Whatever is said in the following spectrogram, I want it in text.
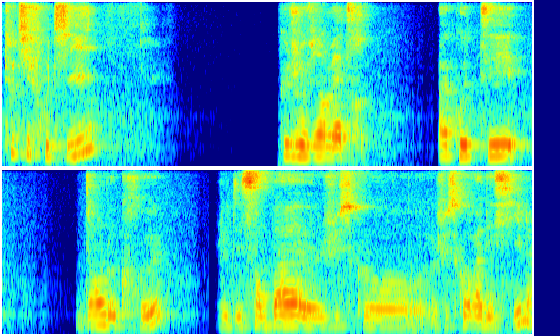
Tutti Frutti, que je viens mettre à côté dans le creux. Je ne descends pas euh, jusqu'au ras des cils.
